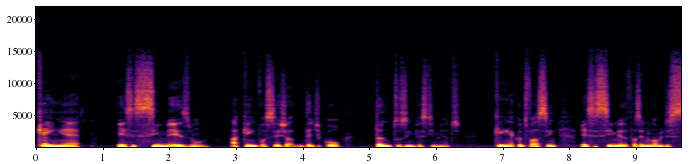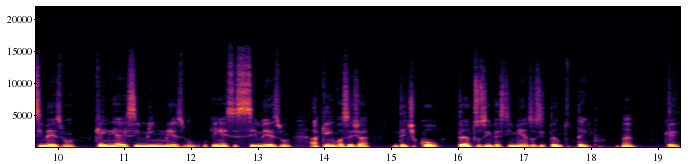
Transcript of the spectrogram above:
quem é esse si mesmo a quem você já dedicou tantos investimentos? Quem é? Quando fala assim, esse si mesmo, fazendo o nome de si mesmo, quem é esse mim mesmo? O quem é esse si mesmo a quem você já dedicou tantos investimentos e tanto tempo, né? Ok?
